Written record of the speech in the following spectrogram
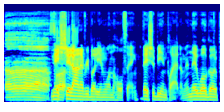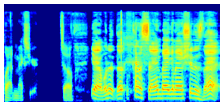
Ah, they shit on everybody and won the whole thing. They should be in platinum, and they will go to platinum next year. So, Yeah, what? It, that what kind of sandbagging ass shit is that?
